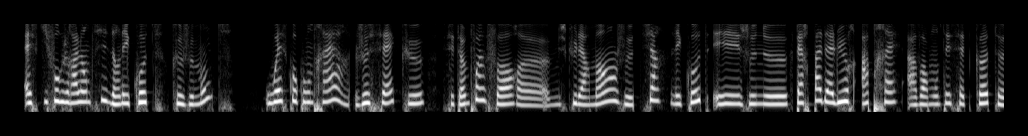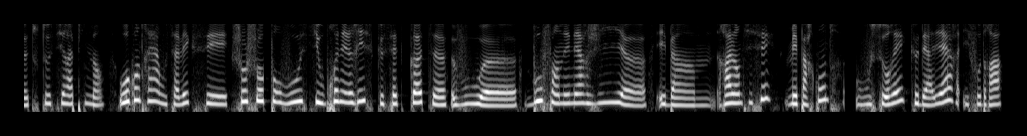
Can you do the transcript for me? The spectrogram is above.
est-ce qu'il faut que je ralentisse dans les côtes que je monte ou est-ce qu'au contraire, je sais que c'est un point fort euh, musculairement, je tiens les côtes et je ne perds pas d'allure après avoir monté cette côte euh, tout aussi rapidement. Ou au contraire, vous savez que c'est chaud chaud pour vous, si vous prenez le risque que cette côte euh, vous bouffe en énergie, et eh ben ralentissez. Mais par contre, vous saurez que derrière, il faudra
